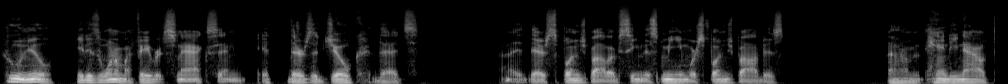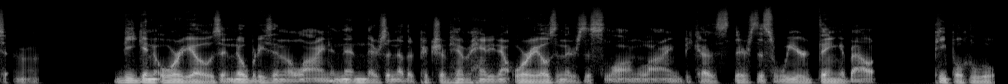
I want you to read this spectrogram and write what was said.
who knew? It is one of my favorite snacks, and it, there's a joke that uh, there's SpongeBob. I've seen this meme where SpongeBob is um, handing out uh, vegan Oreos, and nobody's in the line. And then there's another picture of him handing out Oreos, and there's this long line because there's this weird thing about people who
